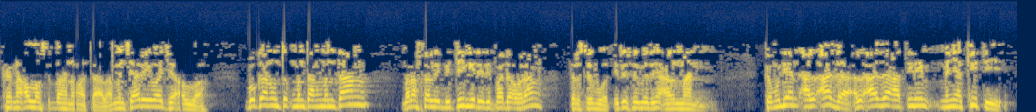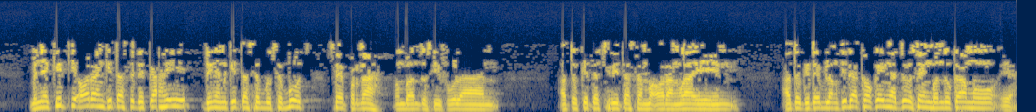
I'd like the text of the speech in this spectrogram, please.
karena Allah Subhanahu wa taala, mencari wajah Allah, bukan untuk mentang-mentang merasa lebih tinggi daripada orang tersebut. Itu disebut dengan alman. Kemudian al-adha, al-adha artinya menyakiti. Menyakiti orang kita sedekahi dengan kita sebut-sebut, saya pernah membantu si fulan, atau kita cerita sama orang lain, atau kita bilang tidak kau ingat dulu saya yang bantu kamu, ya.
